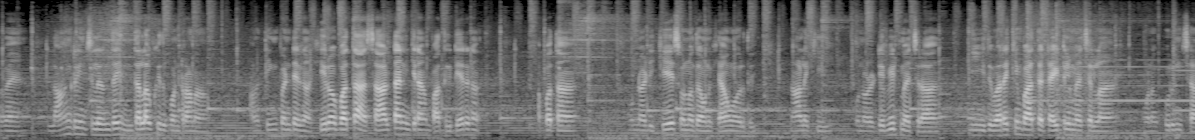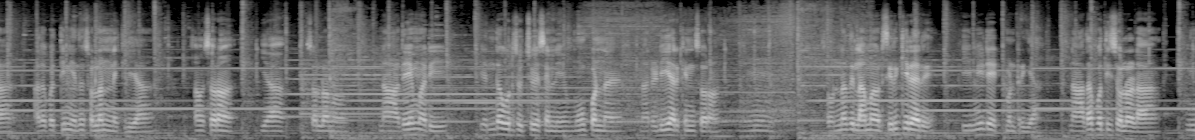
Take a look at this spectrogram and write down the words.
அவன் லாங் ரேஞ்சிலேருந்தே இந்த அளவுக்கு இது பண்ணுறானா அவன் திங்க் பண்ணிட்டே இருக்கான். ஹீரோ பார்த்தா அசால்ட்டாக நிற்கிறான் பார்த்துக்கிட்டே இருக்கான். அப்போ தான் முன்னாடி கே சொன்னது அவனுக்கு ஞாபகம் வருது. நாளைக்கு உன்னோட டெபியூட் மேட்ச்ரா நீ இது வரைக்கும் பார்த்த டைட்டில் மேட்செல்லாம் உனக்கு புரிஞ்சா அதை பற்றி நீ எதுவும் சொல்லணும்னு நினைக்கிறியா? அவன் சொல்கிறான் யா சொல்லணும். நான் அதே மாதிரி எந்த ஒரு சுச்சுவேஷன்லையும் மூவ் பண்ண நான் ரெடியாக இருக்கேன்னு சொல்கிறான் ம் சொன்னது இல்லாமல் அவர் சிரிக்கிறாரு. இமீடியேட் பண்ணுறியா நான் அதை பற்றி சொல்லடா நீ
